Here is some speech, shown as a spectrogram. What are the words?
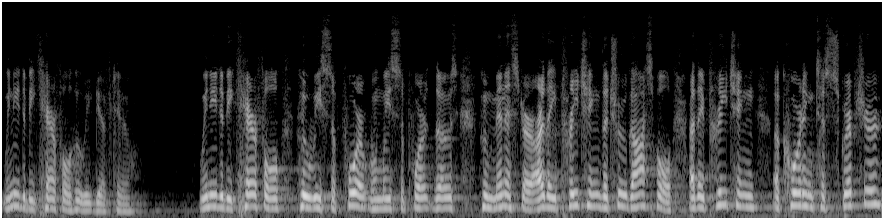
We need to be careful who we give to. We need to be careful who we support when we support those who minister. Are they preaching the true gospel? Are they preaching according to Scripture?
